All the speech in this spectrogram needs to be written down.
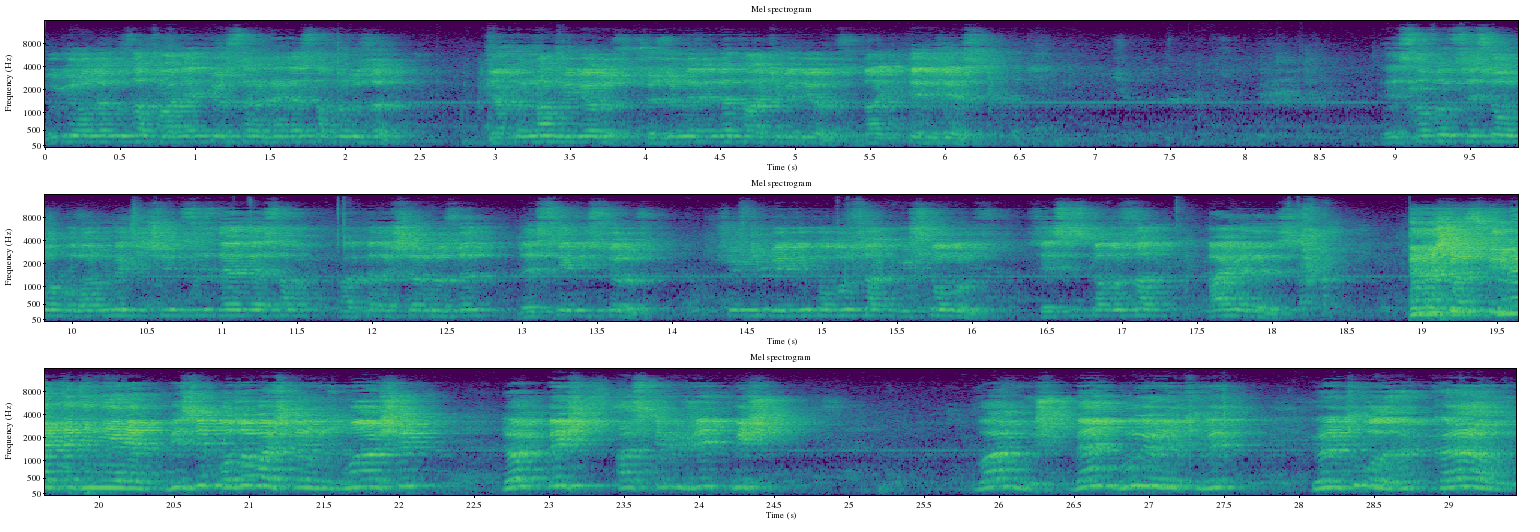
Bugün odamızda faaliyet gösteren her esnafımızı yakından biliyoruz, çözümlerini de takip ediyoruz, takip edeceğiz. Esnafın sesi ol- olabilmek için siz değerli esnaf arkadaşlarımızı desteğini istiyoruz. Çünkü birlik olursak güçlü oluruz. Sessiz kalırsak kaybederiz. Arkadaşlar dinleyelim. Bizim oda başkanımız maaşı 4-5 asgari ücretmiş. Varmış. Ben bu yönetimi yönetim olarak karar aldım.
